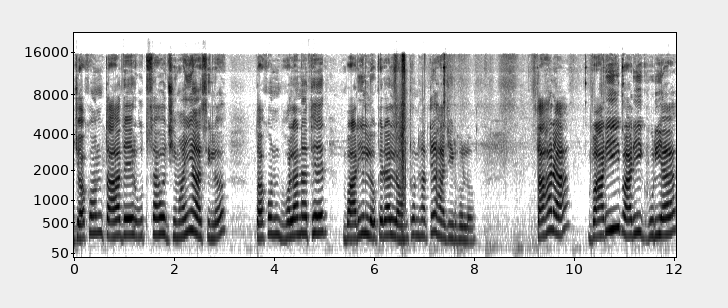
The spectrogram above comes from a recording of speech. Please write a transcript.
যখন তাহাদের উৎসাহ ঝিমাইয়া আসিল, তখন ভোলানাথের বাড়ির লোকেরা লণ্ঠন হাতে হাজির হলো। তাহারা বাড়ি বাড়ি ঘুরিয়া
